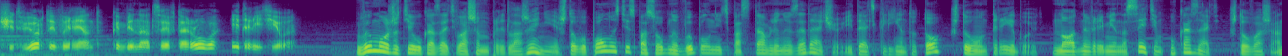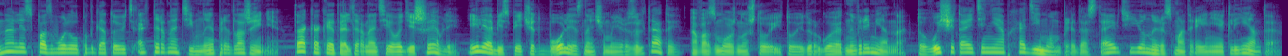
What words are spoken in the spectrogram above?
Четвертый вариант – комбинация второго и третьего. Вы можете указать в вашем предложении, что вы полностью способны выполнить поставленную задачу и дать клиенту то, что он требует, но одновременно с этим указать, что ваш анализ позволил подготовить альтернативное предложение, так как эта альтернатива дешевле или обеспечит более значимые результаты, а возможно, что и то и другое одновременно, то вы считаете необходимым предоставить ее на рассмотрение клиента.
